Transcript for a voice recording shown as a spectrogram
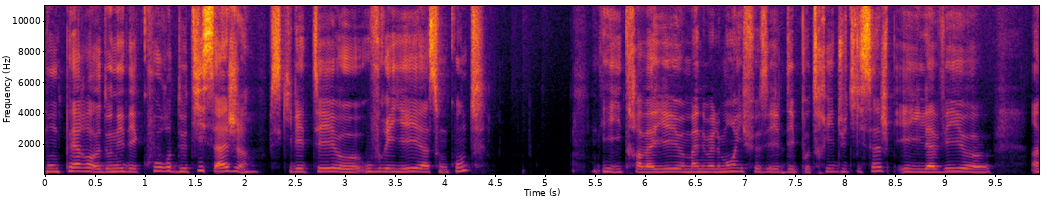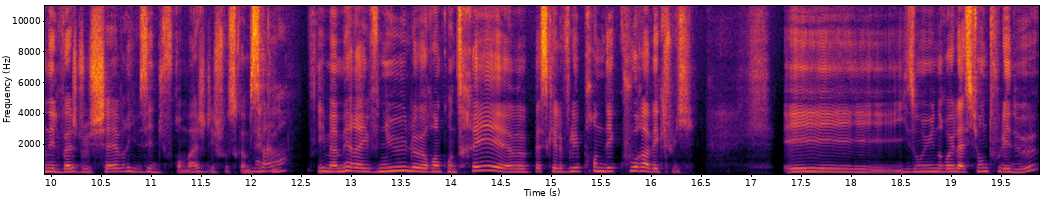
Mon père donnait des cours de tissage, puisqu'il était ouvrier à son compte. Et il travaillait manuellement, il faisait des poteries, du tissage. Et il avait un élevage de chèvres, il faisait du fromage, des choses comme ça. Et ma mère est venue le rencontrer parce qu'elle voulait prendre des cours avec lui. Et ils ont eu une relation tous les deux,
